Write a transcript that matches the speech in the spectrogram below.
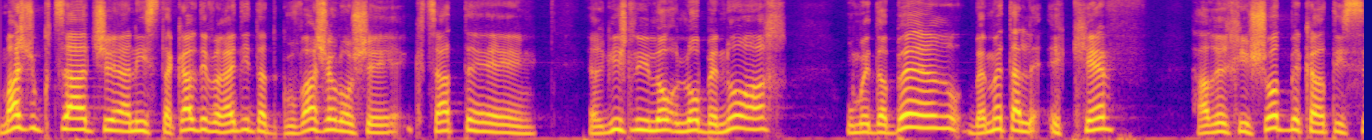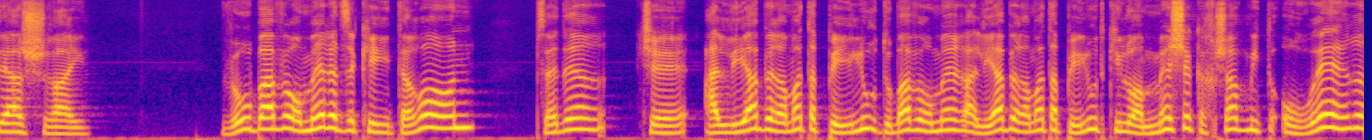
משהו קצת שאני הסתכלתי וראיתי את התגובה שלו, שקצת אה, הרגיש לי לא, לא בנוח, הוא מדבר באמת על היקף הרכישות בכרטיסי אשראי. והוא בא ואומר את זה כיתרון, בסדר? כשעלייה ברמת הפעילות, הוא בא ואומר, עלייה ברמת הפעילות, כאילו המשק עכשיו מתעורר,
